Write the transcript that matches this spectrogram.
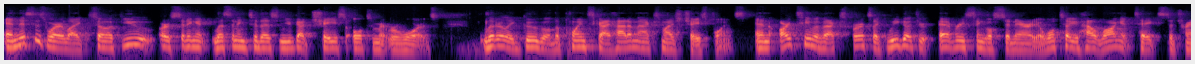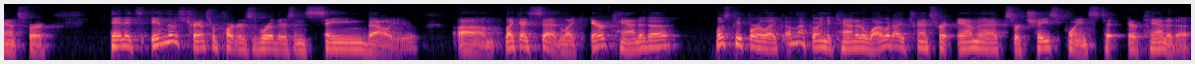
And this is where, like, so if you are sitting at listening to this and you've got Chase Ultimate Rewards, literally Google the points guy, how to maximize Chase points. And our team of experts, like, we go through every single scenario. We'll tell you how long it takes to transfer. And it's in those transfer partners where there's insane value. Um, like I said, like Air Canada, most people are like, I'm not going to Canada. Why would I transfer Amex or Chase points to Air Canada?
